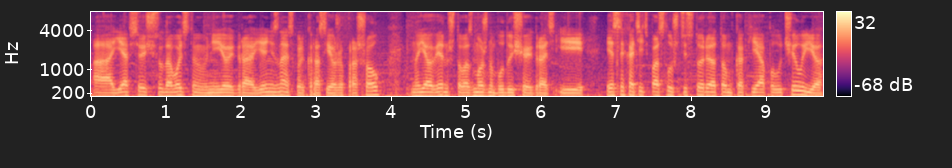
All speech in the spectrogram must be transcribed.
а я все еще с удовольствием в нее играю. Я не знаю, сколько раз я уже прошел, но я уверен, что, возможно, буду еще играть. И если хотите послушать историю о том, как я получил ее,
